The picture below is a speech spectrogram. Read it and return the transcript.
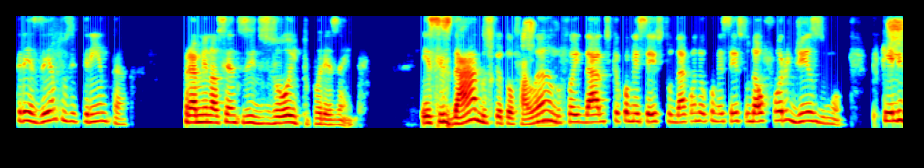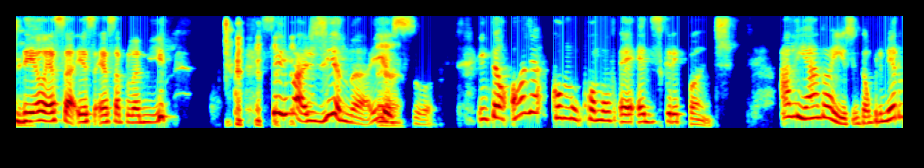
330 para 1918, por exemplo. Esses dados que eu estou falando foi dados que eu comecei a estudar quando eu comecei a estudar o Fordismo, porque ele Sim. deu essa, essa, essa planilha você imagina é. isso? É. Então, olha como, como é, é, discrepante. Aliado a isso, então, primeiro,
